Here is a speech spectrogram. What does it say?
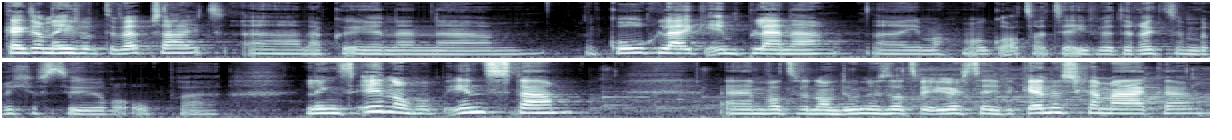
Kijk dan even op de website, daar kun je een, ehm, een call gelijk inplannen. je mag me ook altijd even direct een berichtje sturen op LinkedIn of op Insta. En wat we dan doen is dat we eerst even kennis gaan maken.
